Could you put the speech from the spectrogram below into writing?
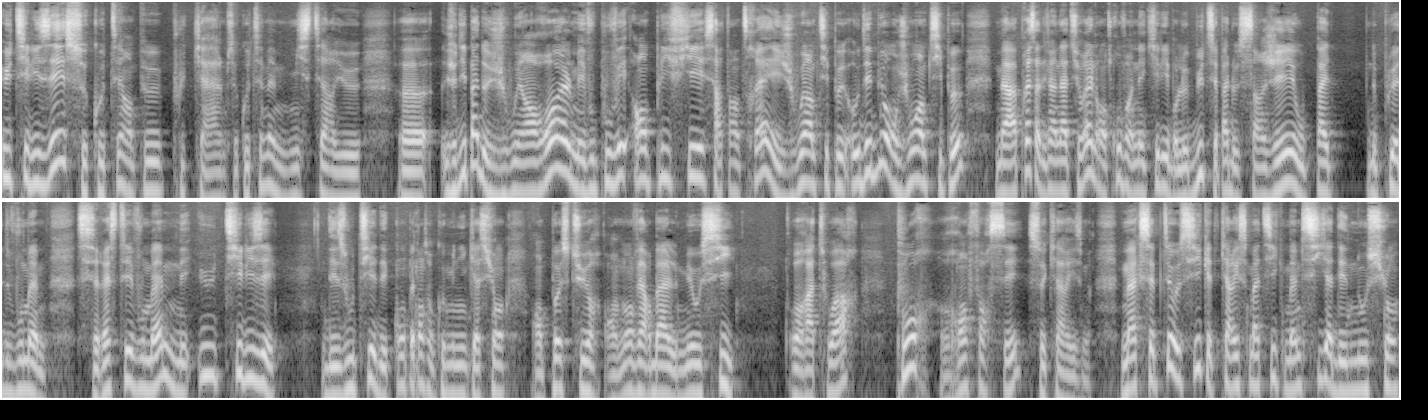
utiliser ce côté un peu plus calme, ce côté même mystérieux. Euh, je dis pas de jouer un rôle, mais vous pouvez amplifier certains traits et jouer un petit peu. Au début, on joue un petit peu, mais après, ça devient naturel, on trouve un équilibre. Le but, c'est pas de singer ou pas être ne plus être vous-même. C'est rester vous-même, mais utiliser des outils et des compétences en communication, en posture, en non-verbal, mais aussi oratoire, pour renforcer ce charisme. Mais accepter aussi qu'être charismatique, même s'il y a des notions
